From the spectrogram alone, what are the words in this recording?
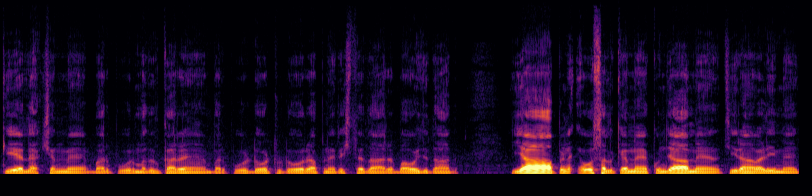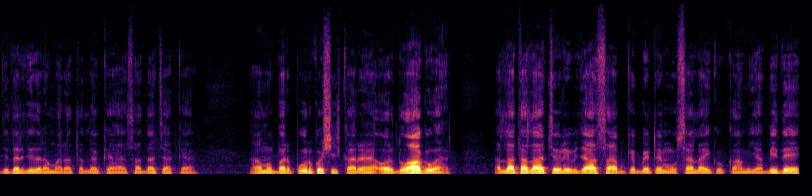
کے الیکشن میں بھرپور مدد کر رہے ہیں۔ بھرپور ڈور ٹو ڈور اپنے رشتہ دار باؤ اجداد یا اپنے اس حلقے میں، کنجا میں چیراں واڑی میں، جدھر جدھر ہمارا تعلق ہے، سادہ چک ہے۔ ہم بھرپور کوشش کر رہے ہیں اور دعا گوا ہے اللہ تعالیٰ چوری وجاد صاحب کے بیٹے موسیٰ لائی کو کامیابی دے۔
